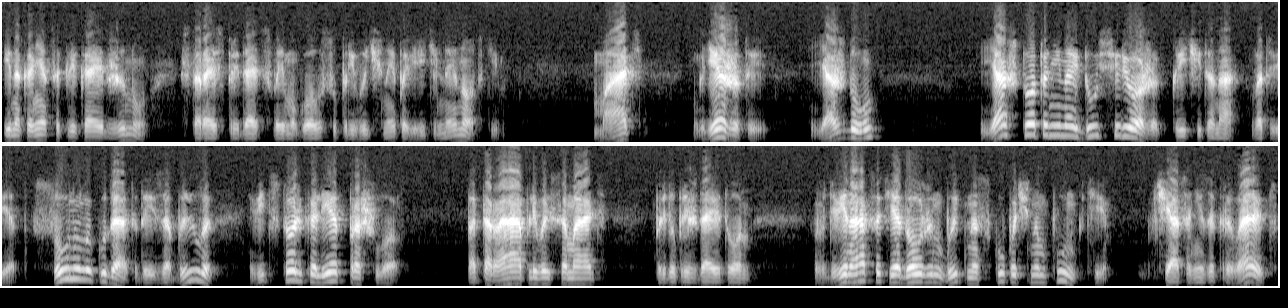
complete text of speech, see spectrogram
и, наконец, окликает жену, стараясь придать своему голосу привычные поверительные нотки. «Мать, где же ты? Я жду». «Я что-то не найду, Сережа!» — кричит она в ответ. «Сунула куда-то, да и забыла, ведь столько лет прошло». «Поторапливайся, мать!» — предупреждает он. В двенадцать я должен быть на скупочном пункте. В час они закрывают.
